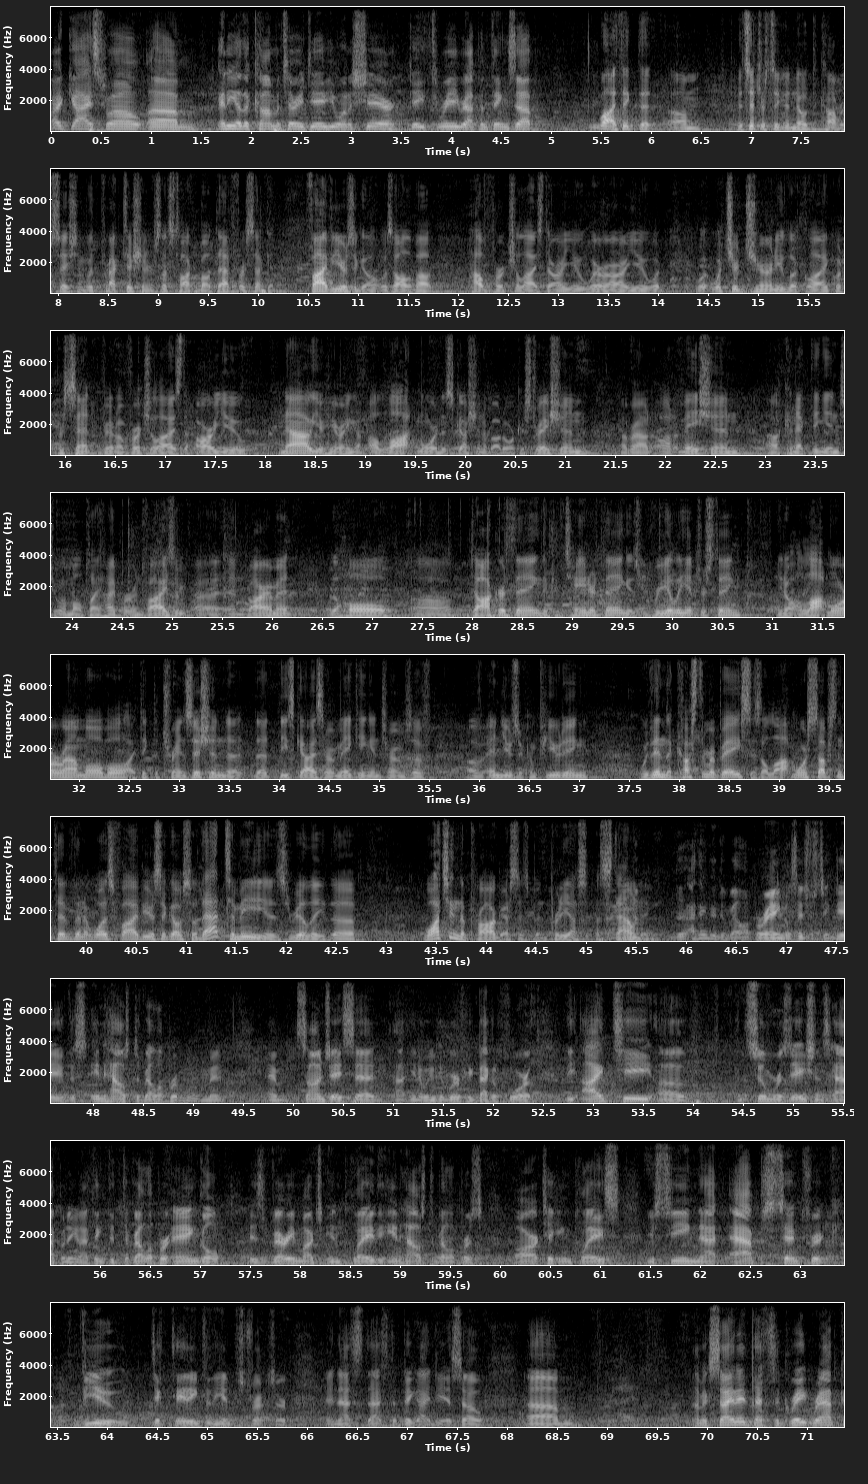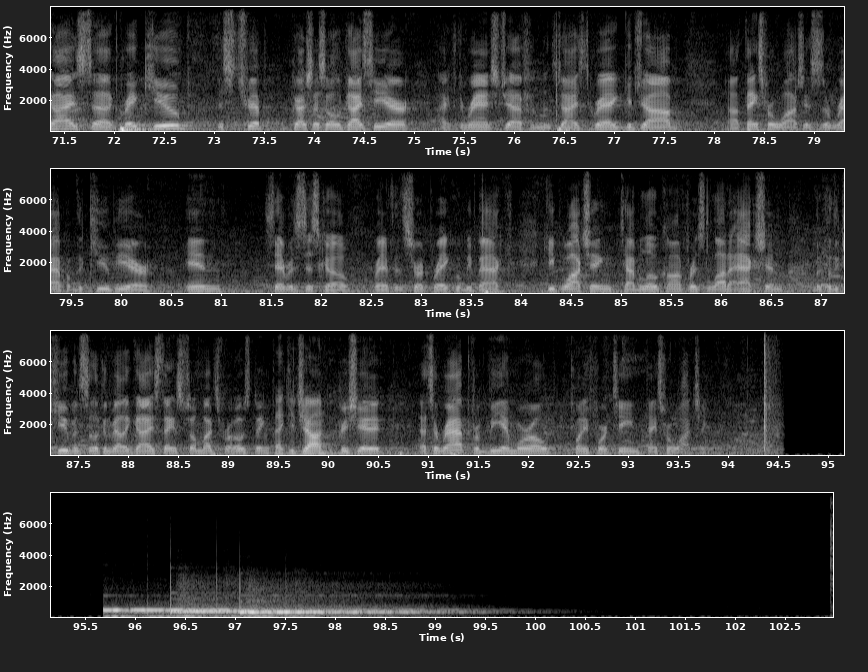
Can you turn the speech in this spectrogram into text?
All right, guys. Well, um, any other commentary, Dave? You want to share? Day three, wrapping things up. Well, I think that um, it's interesting to note the conversation with practitioners. Let's talk about that for a second. Five years ago, it was all about how virtualized are you, where are you, what, what, what's your journey look like, what percent you know, virtualized are you. Now you're hearing a lot more discussion about orchestration, about automation, uh, connecting into a multi-hyper uh, environment. The whole uh, Docker thing, the container thing is really interesting. You know, a lot more around mobile. I think the transition that, that these guys are making in terms of, of end user computing within the customer base is a lot more substantive than it was five years ago. So that to me is really the, watching the progress has been pretty as- astounding. I think the developer angle is interesting, Dave. This in-house developer movement, and Sanjay said, uh, you know, we were working back and forth. The IT of consumerization is happening, and I think the developer angle is very much in play. The in-house developers are taking place. You're seeing that app-centric view dictating to the infrastructure, and that's that's the big idea. So. Um, I'm excited. That's a great wrap, guys. Uh, great cube. This trip. Congratulations to all the guys here. At the ranch, Jeff and the guys, Greg. Good job. Uh, thanks for watching. This is a wrap of the cube here in San Francisco. Right after the short break, we'll be back. Keep watching. Tableau conference. A lot of action. Look for the cube in Silicon Valley, guys. Thanks so much for hosting. Thank you, John. Appreciate it. That's a wrap from VMworld 2014. Thanks for watching.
